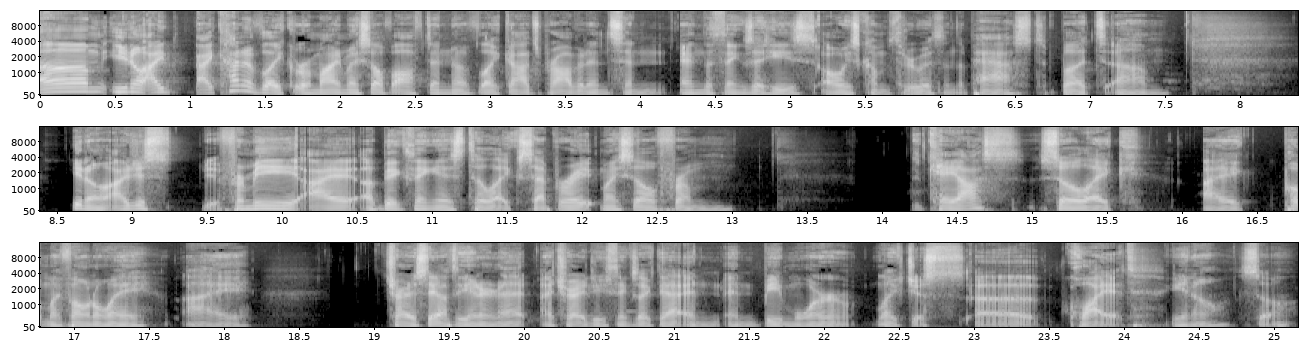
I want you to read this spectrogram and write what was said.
um, you know, I I kind of like remind myself often of like God's providence and and the things that He's always come through with in the past. But um, you know, I just for me, I a big thing is to like separate myself from chaos. So like I put my phone away. I try to stay off the internet. I try to do things like that and and be more like just uh quiet, you know. So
